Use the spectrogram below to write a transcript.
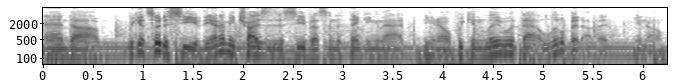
And um, we get so deceived. The enemy tries to deceive us into thinking that you know if we can live with that little bit of it, you know,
